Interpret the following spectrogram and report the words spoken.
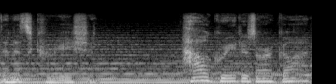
than its creation. How great is our God?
